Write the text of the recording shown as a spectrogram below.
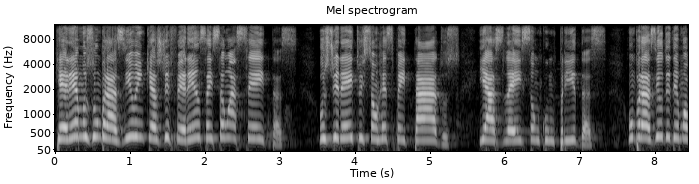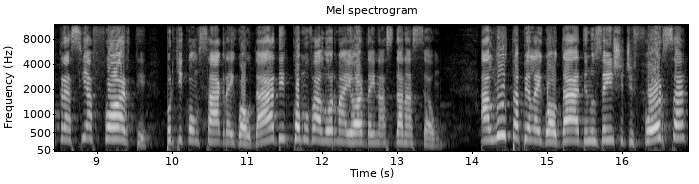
Queremos um Brasil em que as diferenças são aceitas, os direitos são respeitados e as leis são cumpridas. Um Brasil de democracia forte, porque consagra a igualdade como valor maior da nação. A luta pela igualdade nos enche de força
